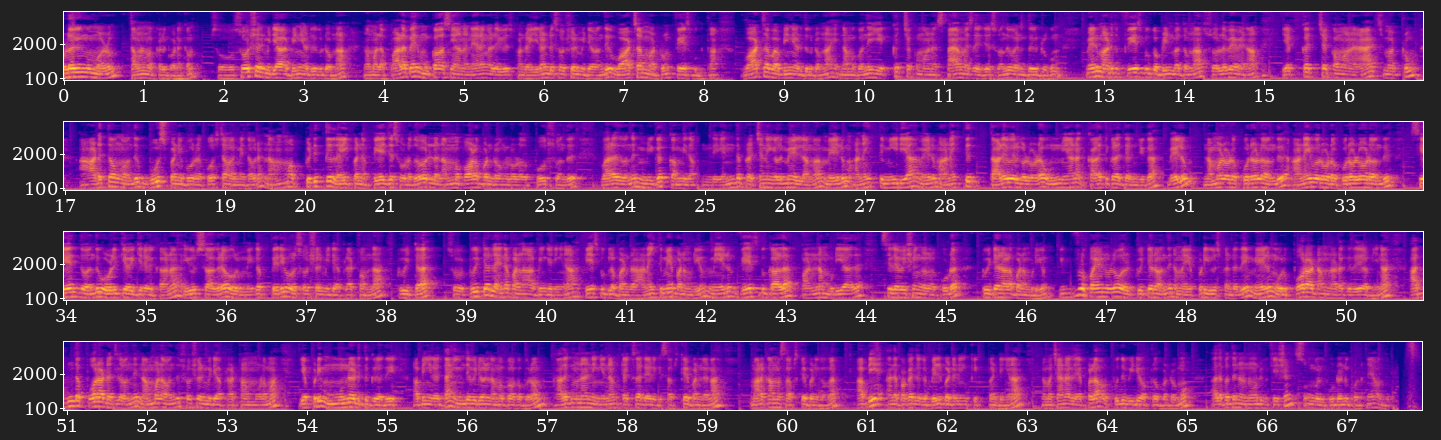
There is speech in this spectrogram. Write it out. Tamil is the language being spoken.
உலகெங்கும் வாழும் தமிழ் மக்களுக்கு வணக்கம். ஸோ சோஷியல் மீடியா அப்படின்னு எடுத்துக்கிட்டோம்னா நம்மள பல பேர் முக்காவாசியான நேரங்களில் யூஸ் பண்ணுற இரண்டு சோஷியல் மீடியா வந்து வாட்ஸ்அப் மற்றும் ஃபேஸ்புக் தான். வாட்ஸ்அப் அப்படின்னு எடுத்துக்கிட்டோம்னா நமக்கு வந்து எக்கச்சக்கமான ஸ்பேம் மெசேஜஸ் வந்து வந்துகிட்டு இருக்கும். மேலும் அடுத்து ஃபேஸ்புக் அப்படின்னு பார்த்தோம்னா சொல்லவே வேணாம். எக்கச்சக்கமான ஆட்ஸ் மற்றும் அடுத்தவங்க வந்து பூஸ்ட் பண்ணி போடுற போஸ்ட்டாக வருமே தவிர நம்ம பிடித்து லைக் பண்ண பேஜஸோடதோ இல்லை நம்ம ஃபாலோ பண்ணுறவங்களோட போஸ்ட் வந்து வரது வந்து மிக கம்மி தான் இந்த எந்த பிரச்சனைகளுமே இல்லாமல் மேலும் அனைத்து மீடியா மேலும் அனைத்து தலைவர்களோட உண்மையான கருத்துக்களை தெரிஞ்சுக்க மேலும் நம்மளோட குரலை வந்து அனைவரோட குரலோட வந்து சேர்ந்து வந்து ஒழிக்க வைக்கிறதுக்கான யூஸ் ஆகிற ஒரு மிகப்பெரிய ஒரு சோஷியல் மீடியா பிளாட்ஃபார்ம் தான் ட்விட்டர் ஸோ ட்விட்டரில் என்ன பண்ணலாம் அப்படின்னு கேட்டிங்கன்னா ஃபேஸ்புக்கில் பண்ணுற அனைத்துமே பண்ண முடியும். மேலும் ஃபேஸ்புக்கால் பண்ண முடியாத சில விஷயங்களை கூட ட்விட்டரால் பண்ண முடியும். இவ்வளோ பயனுள்ள ஒரு ட்விட்டரை வந்து நம்ம எப்படி யூஸ் பண்ணுறது மேலும் ஒரு போராட்டம் நடக்குது அப்படின்னா அந்த போராட்டத்தில் வந்து நம்மளை வந்து சோஷியல் மீடியா பிளாட்ஃபார்ம் மூலமாக எப்படி முன்னெடுத்துக்கிறது அப்படிங்கிறது தான் இந்த வீடியோவில் நம்ம பார்க்க போகிறோம் அதுக்கு முன்னாடி நீங்கள் என்ன டெக்ஸ்டா டேருக்கு சப்ஸ்கிரைப் பண்ணலன்னா மறக்காமல் சப்ஸ்கிரைப் பண்ணிக்கோங்க. அப்படியே அந்த பக்கத்தில் இருக்க பெல் பட்டனையும் கிளிக் பண்ணிட்டீங்கன்னா நம்ம சேனலில் எப்போல்லாம் ஒரு புது வீடியோ அப்லோட் பண்ணுறோமோ அதை பற்றின நோட்டிஃபிகேஷன்ஸ் உங்களுக்கு உடனுக்குடனே வந்துடும்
